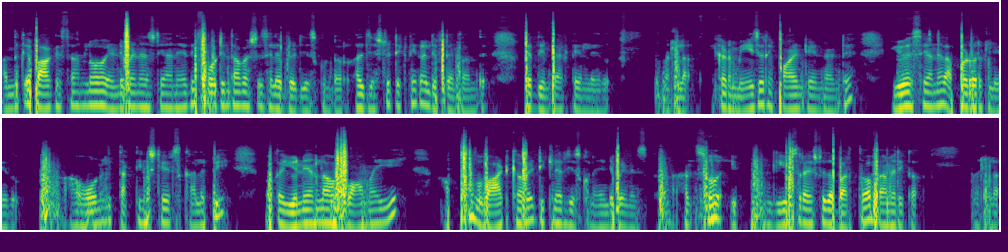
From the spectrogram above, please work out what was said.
అందుకే పాకిస్తాన్లో ఇండిపెండెన్స్ డే అనేది ఫోర్టీన్త్ ఆగస్ట్ సెలబ్రేట్ చేసుకుంటారు. అది జస్ట్ టెక్నికల్ డిఫరెన్స్ అంతే. పెద్ద ఇంపాక్ట్ ఏం లేదు. అట్లా ఇక్కడ మేజర్ పాయింట్ ఏంటంటే యూఎస్ఏ అనేది అప్పటి వరకు లేదు. ఓన్లీ థర్టీన్ స్టేట్స్ కలిపి ఒక యూనియన్లో ఫామ్ అయ్యి అప్పుడు వాటికి అవే డిక్లేర్ చేసుకున్నాయి independence so it gives rise to the birth of America అట్లా.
